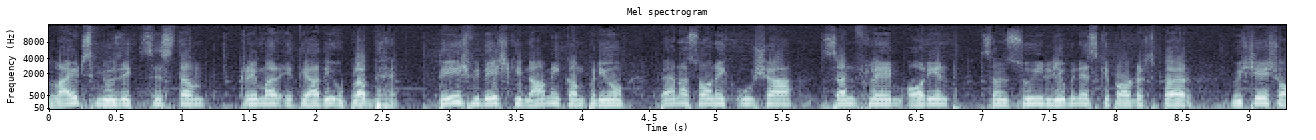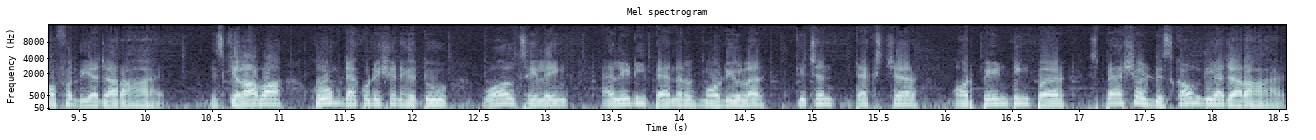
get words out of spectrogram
lights, music system, trimmer इत्यादि उपलब्ध हैं। देश विदेश की नामी कंपनियों Panasonic Usha Sunflame Orient Sansui Luminous के प्रोडक्ट्स पर विशेष ऑफ़र दिया जा रहा है। इसके अलावा होम डेकोरेशन हेतु wall ceiling LED panel modular kitchen texture और पेंटिंग पर स्पेशल डिस्काउंट दिया जा रहा है।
